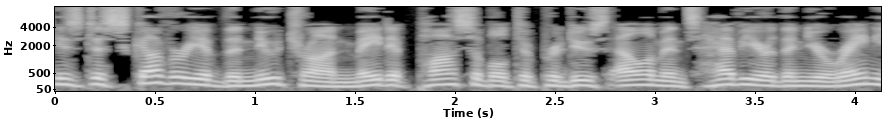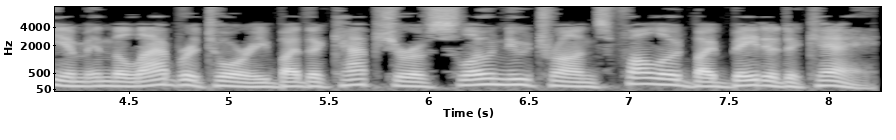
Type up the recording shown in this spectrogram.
His discovery of the neutron made it possible to produce elements heavier than uranium in the laboratory by the capture of slow neutrons followed by beta decay.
